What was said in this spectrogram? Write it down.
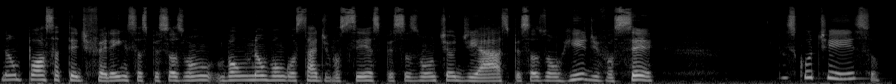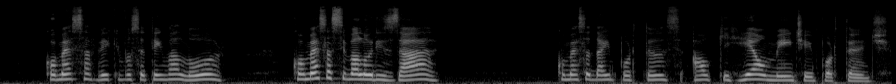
não possa ter diferença, as pessoas vão, vão, não vão gostar de você, as pessoas vão te odiar, as pessoas vão rir de você. Escute isso. Começa a ver que você tem valor. Começa a se valorizar. Começa a dar importância ao que realmente é importante.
